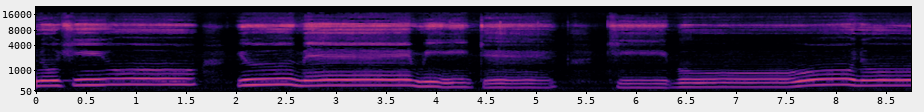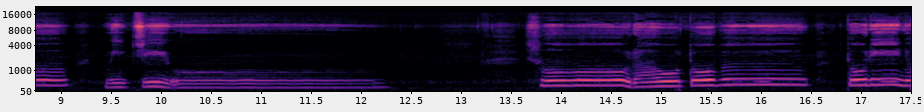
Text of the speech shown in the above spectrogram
の日を夢見て希望の道を。空を飛ぶ鳥の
